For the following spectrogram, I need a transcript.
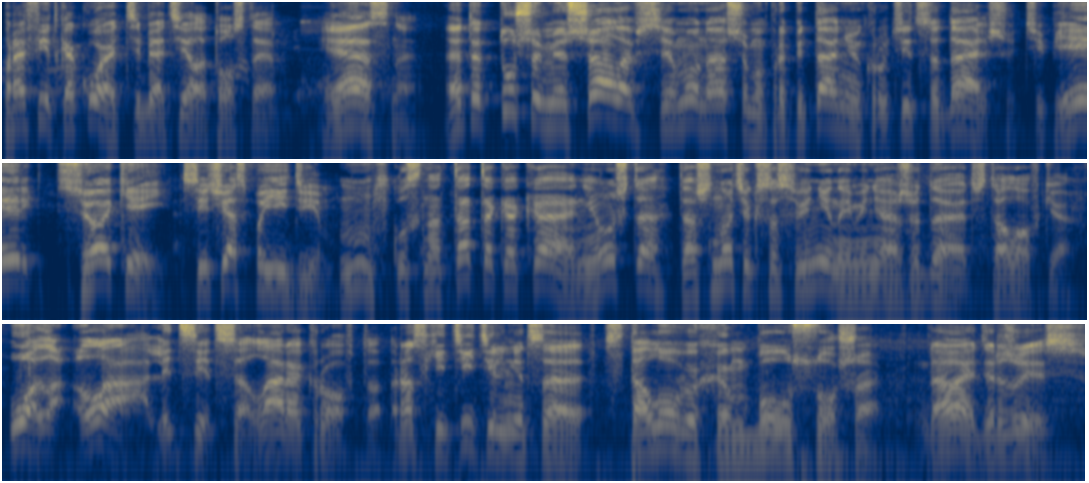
профит какой от тебя тело толстое? Ясно. Эта туша мешала всему нашему пропитанию крутиться дальше. Теперь все окей. Сейчас поедим. Ммм, вкуснота-то какая. Неужто тошнотик со свининой меня ожидает в столовке? О, ла, ла, летится Лара Крофт. Расхитительница столовых Мбоу Соша. Давай, держись.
